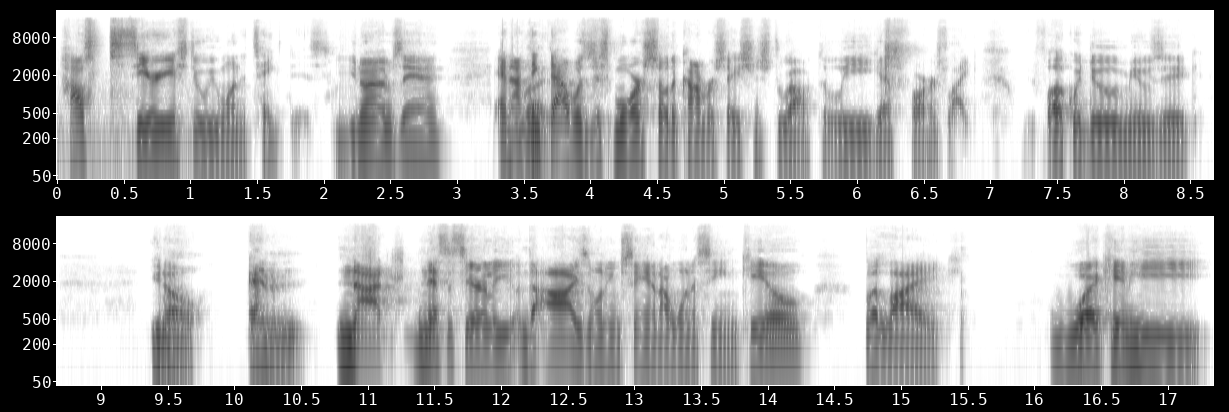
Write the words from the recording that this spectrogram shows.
how serious do we want to take this? You know what I'm saying? And I think that was just more so the conversations throughout the league as far as like we fuck with dude music, you Right. know, and not necessarily the eyes on him saying I want to see him kill, but like what can he,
